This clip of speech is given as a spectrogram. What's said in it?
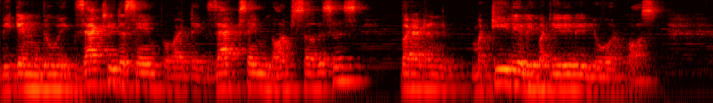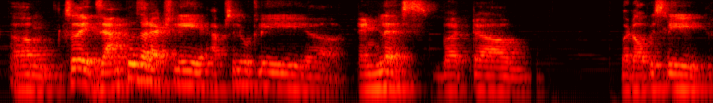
we can do exactly the same, provide the exact same launch services, but at a materially, materially lower cost. Um, so the examples are actually absolutely uh, endless, but um, but obviously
